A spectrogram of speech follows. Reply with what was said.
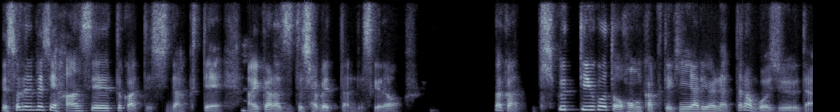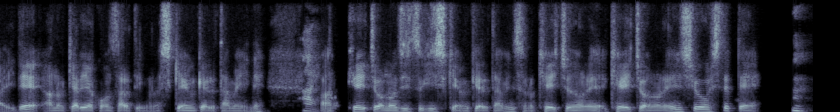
で、それで別に反省とかってしなくて、相変わらずずっと喋ったんですけど、なんか聞くっていうことを本格的にやるようになったのは50代で、あの、キャリアコンサルティングの試験を受けるためにね、はい。あの、傾聴の実技試験を受けるためにその傾聴のれ、傾聴の練習をしてて、うん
